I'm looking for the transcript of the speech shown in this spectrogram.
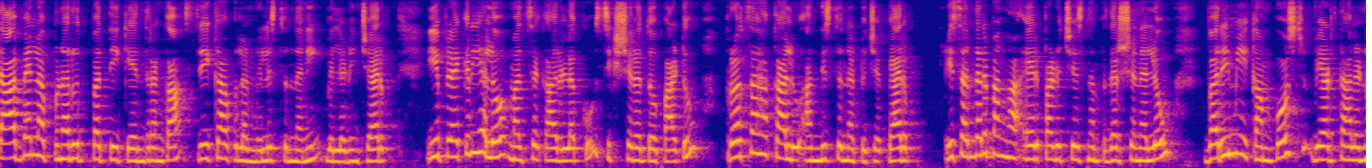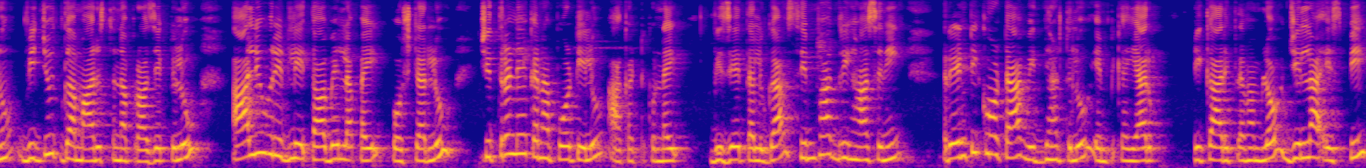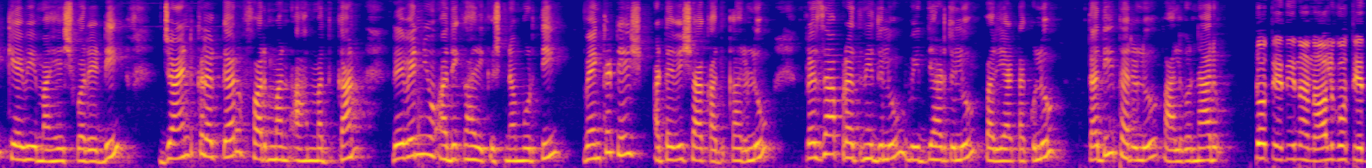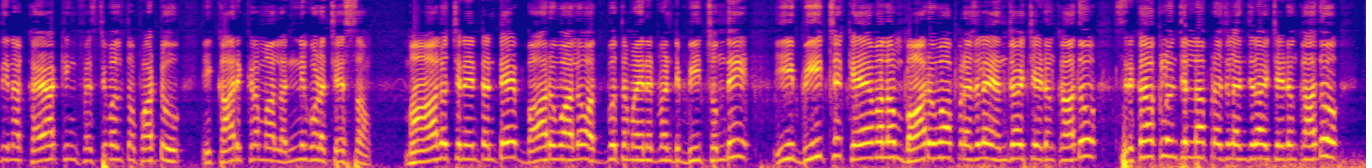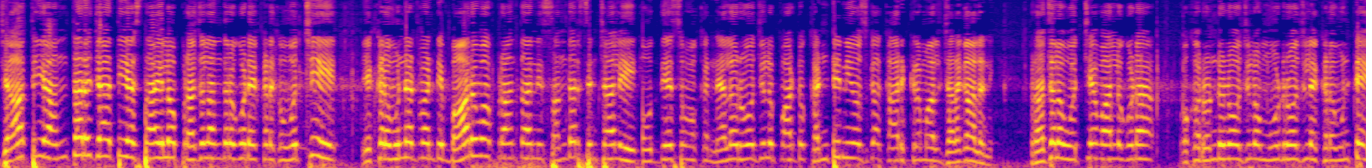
తాబేళ్ళ పునరుత్పత్తి కేంద్రంగా శ్రీకాకుళం నిలుస్తుందని వెల్లడించారు. ఈ ప్రక్రియలో మత్స్యకారులకు శిక్షణతో పాటు ప్రోత్సాహకాలు అందిస్తున్నట్టు చెప్పారు. ఈ సందర్భంగా ఏర్పాటు చేసిన ప్రదర్శనలో వరిమి కంపోస్ట్ వ్యర్థాలను విద్యుత్గా మారుస్తున్న ప్రాజెక్టులు ఆలివ్ రిడ్లీ తాబేళ్ళపై పోస్టర్లు చిత్రలేఖన పోటీలు ఆకట్టుకున్నాయి. విజేతలుగా సింహాద్రి హాసిని రెంటికోట విద్యార్థులు ఎంపికయ్యారు. ఈ కార్యక్రమంలో జిల్లా SP KV Maheshwar Reddy joint collector Farman Ahmed Khan revenue అధికారి కృష్ణమూర్తి వెంకటేష్ అటవీ శాఖ అధికారులు ప్రజాప్రతినిధులు విద్యార్థులు పర్యాటకులు తదితరులు పాల్గొన్నారు. తేదీన నాలుగో తేదీన కయాకింగ్ ఫెస్టివల్తో పాటు ఈ కార్యక్రమాలన్నీ కూడా చేస్తాం. మా ఆలోచన ఏంటంటే బారువాలో అద్భుతమైనటువంటి బీచ్ ఉంది. ఈ బీచ్ కేవలం బారువా ప్రజలే ఎంజాయ్ చేయడం కాదు శ్రీకాకుళం జిల్లా ప్రజలు ఎంజాయ్ చేయడం కాదు జాతీయ అంతర్జాతీయ స్థాయిలో ప్రజలందరూ కూడా ఇక్కడికి వచ్చి ఇక్కడ ఉన్నటువంటి బారువా ప్రాంతాన్ని సందర్శించాలి. ఉద్దేశం ఒక నెల రోజుల పాటు కంటిన్యూస్గా కార్యక్రమాలు జరగాలని. ప్రజలు వచ్చే వాళ్ళు కూడా ఒక రెండు రోజులు మూడు రోజులు ఇక్కడ ఉంటే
